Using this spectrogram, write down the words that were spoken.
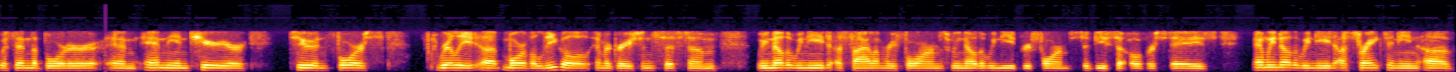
within the border and, and the interior to enforce really uh, more of a legal immigration system. We know that we need asylum reforms. We know that we need reforms to visa overstays. And we know that we need a strengthening of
